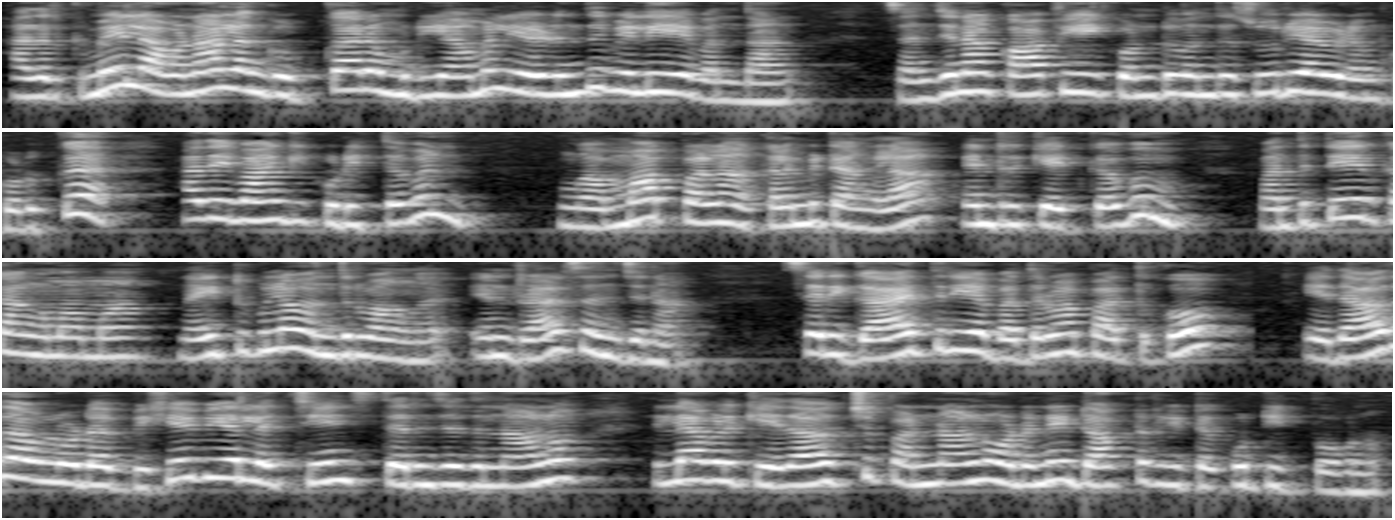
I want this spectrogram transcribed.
அதற்கு மேல் அவனால் அங்கு உட்கார முடியாமல் எழுந்து வெளியே வந்தான். சஞ்சனா காஃபியை கொண்டு வந்து சூர்யாவிடம் கொடுக்க அதை வாங்கி குடித்தவன் உங்கள் அம்மா அப்பாலாம் கிளம்பிட்டாங்களா? என்று கேட்கவும் வந்துட்டே இருக்காங்க மாமா நைட்டுக்குள்ளே வந்துருவாங்க என்றாள் சஞ்சனா. சரி காயத்ரியை பத்திரமா பார்த்துக்கோ. ஏதாவது அவளோட பிஹேவியரில் சேஞ்ச் தெரிஞ்சதுனாலும் இல்லை அவளுக்கு ஏதாச்சும் பண்ணாலும் உடனே டாக்டர்கிட்ட கூட்டிகிட்டு போகணும்.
